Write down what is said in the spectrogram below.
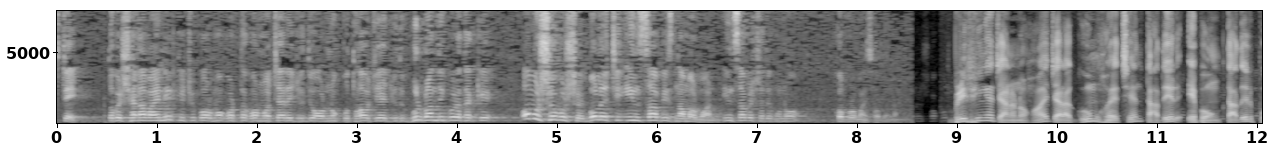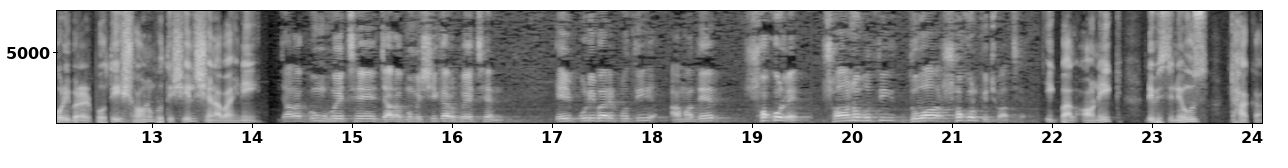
stay তবে সেনাবাহিনীর কিছু কর্মকর্তা কর্মচারী যদি অন্য কোথাও যেয়ে যদি ভুলভ্রান্তি করে থাকে অবশ্যই অবশ্যই বলেছি ইনসাফ ইজ নাম্বার ওয়ান ইনসাফের সাথে কোনো কম্প্রোমাইজ হবে না। ব্রিফিংয়ে জানানো হয় যারা গুম হয়েছেন তাদের এবং তাদের পরিবারের প্রতি সহানুভূতিশীল সেনাবাহিনী। যারা গুম হয়েছে যারা গুমের শিকার হয়েছেন এই পরিবারের প্রতি আমাদের সকলের সহানুভূতি দোয়া সকল কিছু আছে। Iqbal Anik DBC news Dhaka.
